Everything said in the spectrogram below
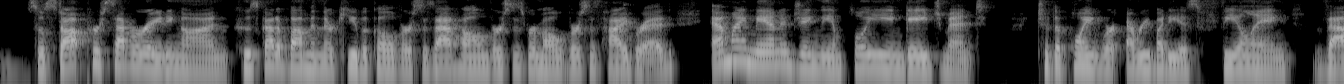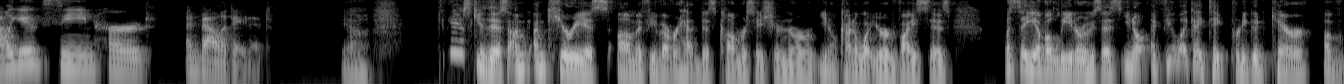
Mm. So stop perseverating on who's got a bum in their cubicle versus at home versus remote versus hybrid. Am I managing the employee engagement to the point where everybody is feeling valued, seen, heard, and validated? Yeah. Can I ask you this? I'm I'm curious um, if you've ever had this conversation or you know kind of what your advice is. Let's say you have a leader who says, you know, I feel like I take pretty good care of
